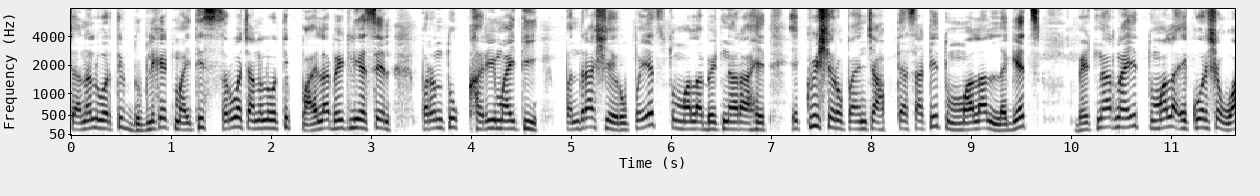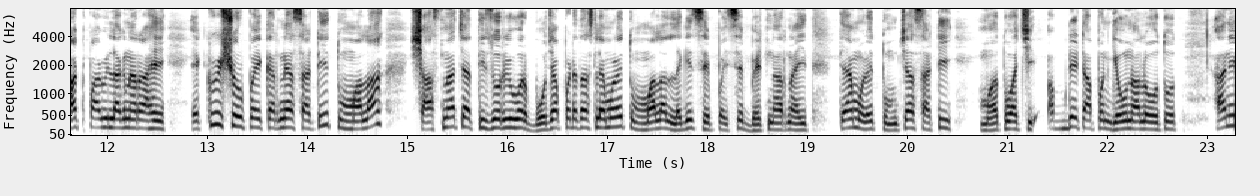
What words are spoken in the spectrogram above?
चॅनलवरती डुप्लिकेट माहिती सर्व चॅनलवरती पाहायला भेटली असेल. परंतु खरी माहिती पंधराशे रुपयेच तुम्हाला भेटणार आहेत. एकवीसशे रुपयांच्या हप्त्यासाठी तुम्हाला लगेच भेटणार नाहीत तुम्हाला एक वर्ष वाट पाहावी लागणार आहे. एकवीसशे रुपये करण्यासाठी तुम्हाला शासनाच्या तिजोरीवर बोजा पडत असल्यामुळे तुम्हाला लगेच हे पैसे भेटणार नाहीत. त्यामुळे तुमच्यासाठी महत्त्वाची अपडेट आपण घेऊन आलो होतो. आणि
